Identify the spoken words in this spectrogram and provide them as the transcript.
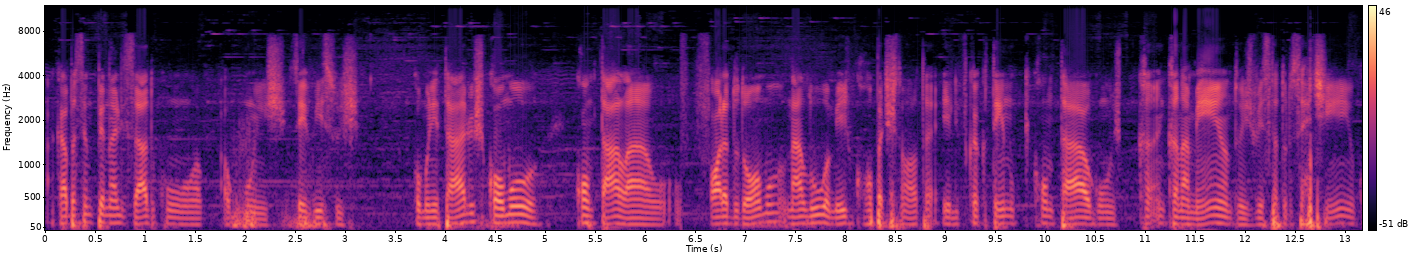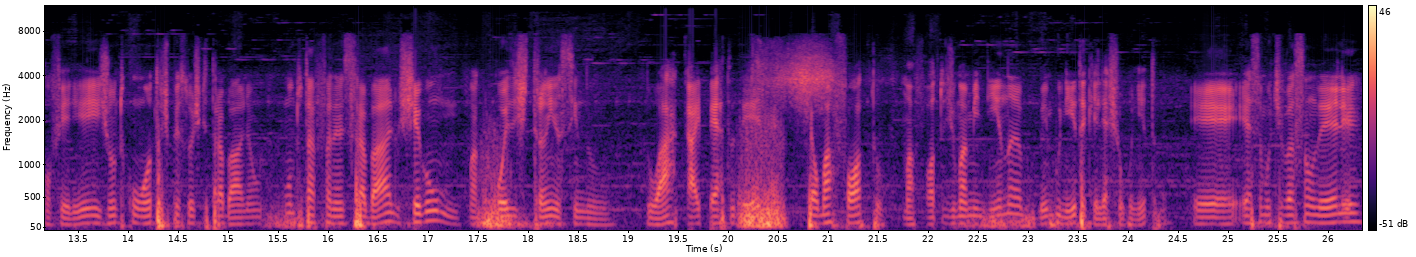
acaba sendo penalizado com alguns serviços comunitários, como contar lá fora do domo, na lua mesmo, com roupa de astronauta, ele fica tendo que contar alguns ca- encanamentos, ver se tá tudo certinho, conferir, junto com outras pessoas que trabalham. Quando tá fazendo esse trabalho, chega um- uma coisa estranha assim no do ar cai perto dele, que é uma foto, uma foto de uma menina bem bonita, que ele achou bonita. né? E essa motivação dele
